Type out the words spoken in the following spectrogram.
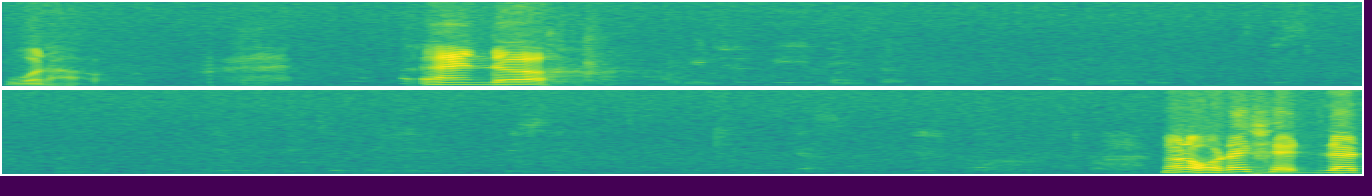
1 half. And uh, no no what I said that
